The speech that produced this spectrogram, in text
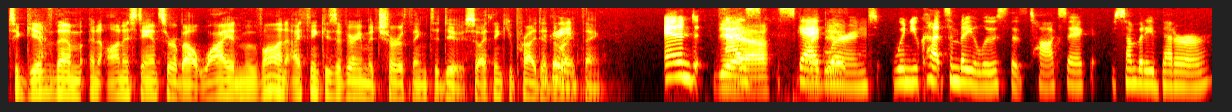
to give them an honest answer about why and move on, I think is a very mature thing to do. So I think you probably did the right thing. And Yeah, as Skag learned, when you cut somebody loose that's toxic, somebody better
